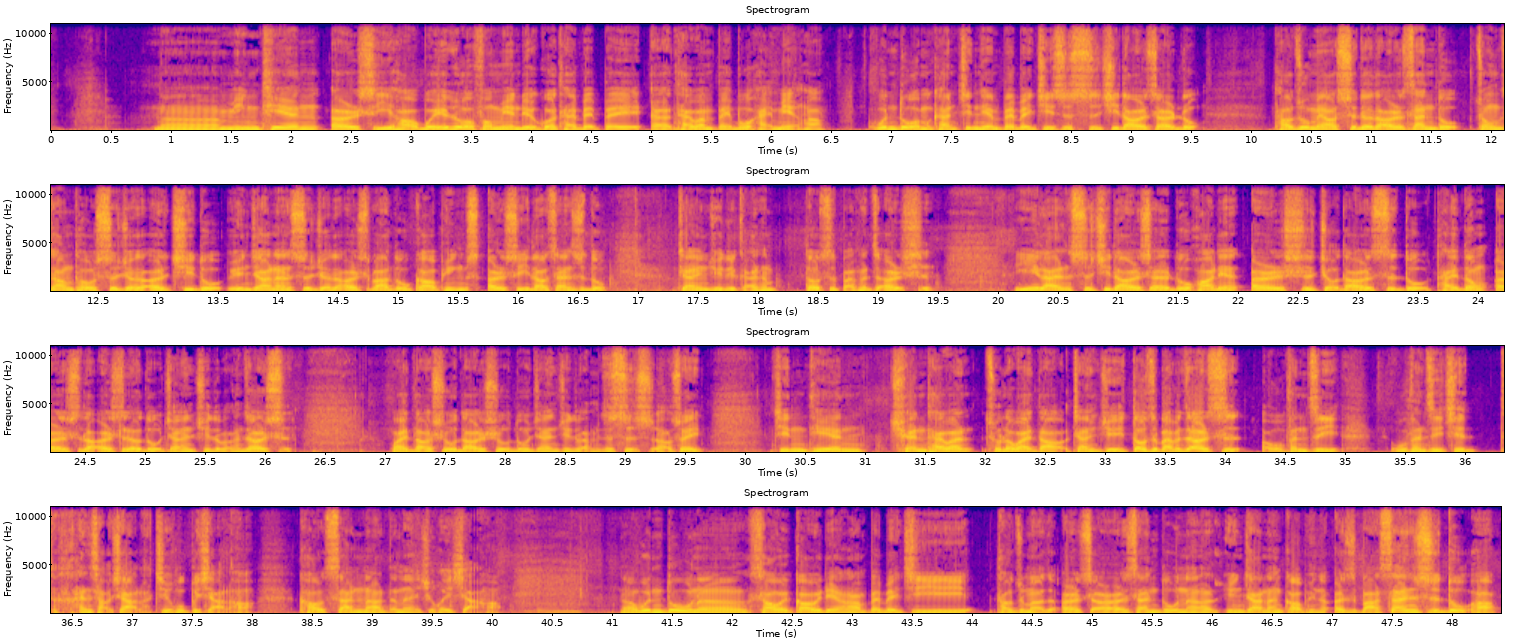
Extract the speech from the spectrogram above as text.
那明天二十一号，微弱风面掠过台北北呃台湾北部海面哈。温度我们看，今天北北基是十七到二十二度。桃竹苗十六到二十三度，中彰投十九到二十七度，云嘉南十九到二十八度，高屏二十一到三十度，降雨几率改成都是百分之二十。宜兰十七到二十二度，花莲二十九到二十四度，台东二十到二十六度，降雨区的百分之二十。外岛十五到二十五度，降雨区的百分之四十啊。所以今天全台湾除了外岛降雨区都是百分之二十啊，五分之一，五分之一其实。很少下了，几乎不下了哈。靠山啊等等也许会下哈。那温度呢稍微高一点啊，北北基桃竹苗是二十二、二三度，那云嘉南高屏的二十八、三十度哈。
